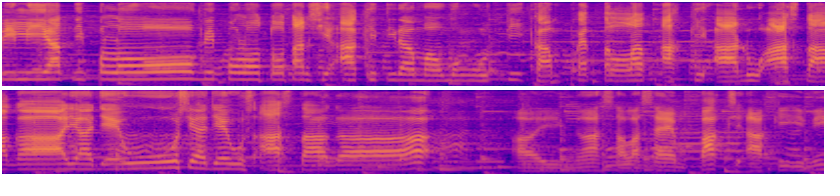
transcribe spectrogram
dilihat di pelong di polototan. Si Aki tidak mau mengulti. Kampret telat Aki. Aduh astaga ya Zeus ya Zeus. Astaga aing nggak salah sempak si Aki ini.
